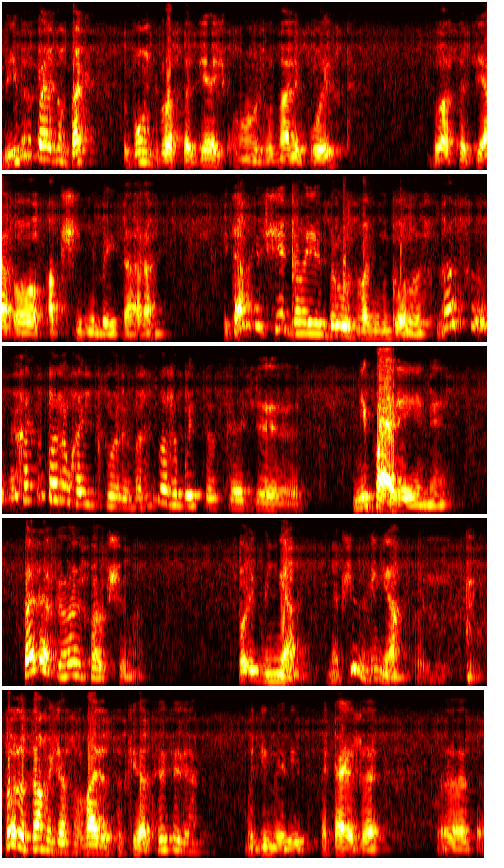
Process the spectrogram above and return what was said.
Именно поэтому так, вы помните, была статья, еще, по-моему, в журнале «Поиск», была статья о общине Бейтара, и там они все говорили дружно в один голос. Нас, мы хотим тоже уходить в Тору, мы хотим тоже быть, так сказать, э, не париями. Стали организовать свою общину. Свой меня. Не община, меня. То же самое сейчас варится в Кириацифере, Мадин Элит, такая же, э, так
